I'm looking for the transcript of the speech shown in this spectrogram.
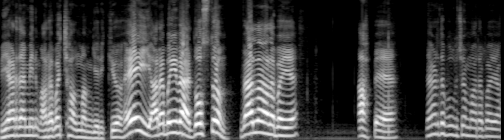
Bir yerden benim araba çalmam gerekiyor. Hey arabayı ver dostum. Ver lan arabayı. Ah be. Nerede bulacağım arabayı?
